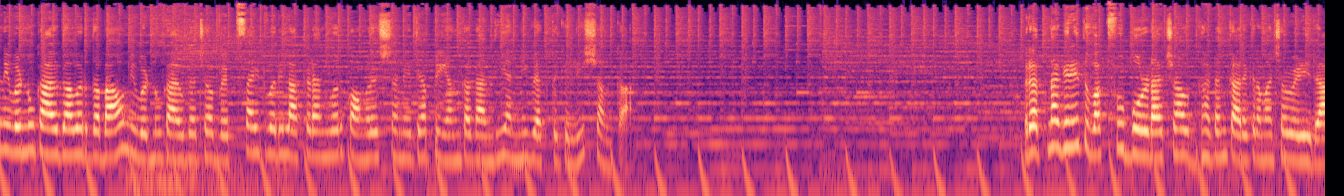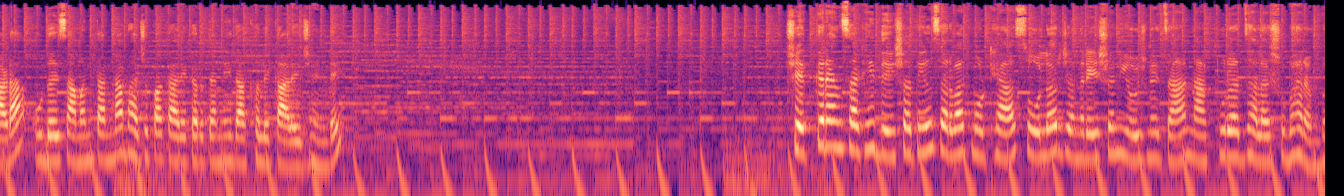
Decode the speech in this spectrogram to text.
निवडणूक आयोगावर दबाव निवडणूक आयोगाच्या वेबसाईटवरील आकड्यांवर काँग्रेसच्या नेत्या प्रियंका गांधी यांनी व्यक्त केली शंका. रत्नागिरीत वक्फ बोर्डाच्या उद्घाटन कार्यक्रमाच्या वेळी राडा उदय सामंतांना भाजपा कार्यकर्त्यांनी दाखवले काळे झेंडे. शेतकऱ्यांसाठी देशातील सर्वात मोठ्या सोलर जनरेशन योजनेचा नागपुरात झाला शुभारंभ.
